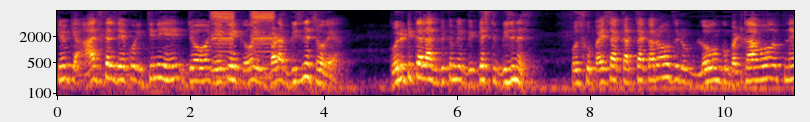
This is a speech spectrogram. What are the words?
क्योंकि आजकल देखो इतनी जो एक एक बड़ा बिज़नेस हो गया। पॉलिटिकल आज बिकम ए बिगेस्ट बिज़नेस उसको पैसा खर्चा करो, फिर लोगों को भटकाओ अपने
